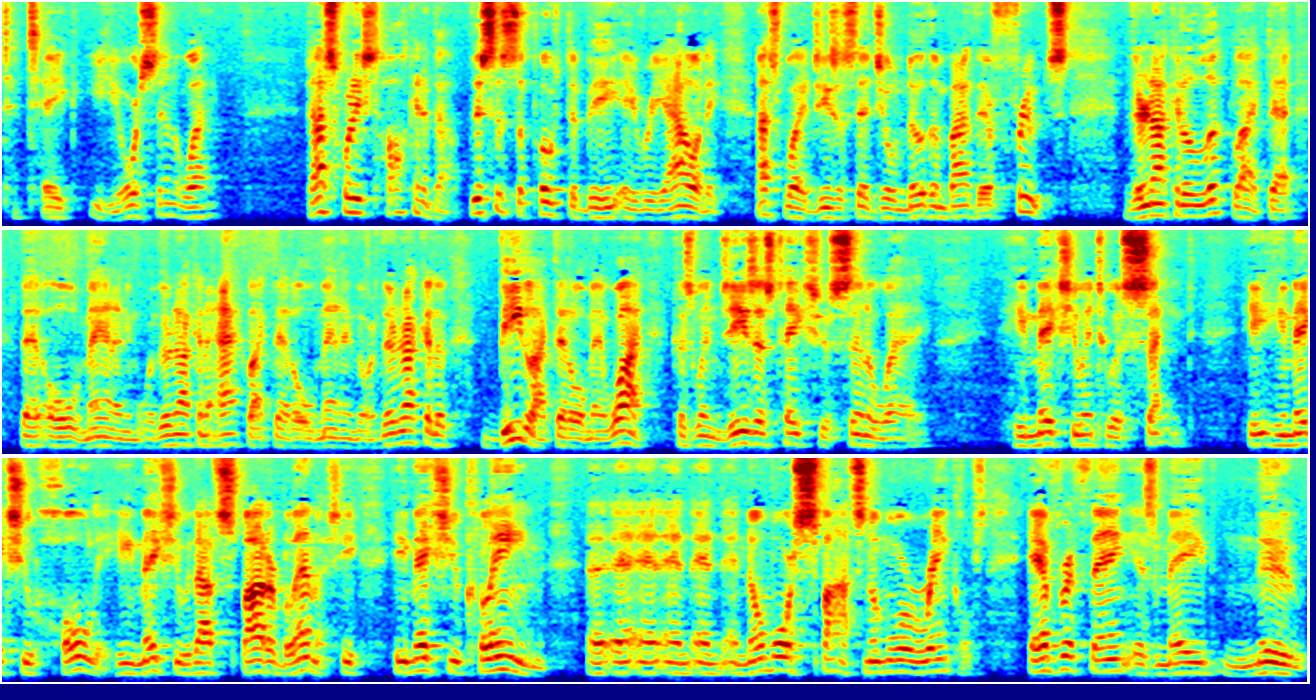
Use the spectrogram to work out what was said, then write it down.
to take your sin away? That's what he's talking about. This is supposed to be a reality. That's why Jesus said you'll know them by their fruits. They're not going to look like that, that old man anymore. They're not going to act like that old man anymore. They're not going to be like that old man. Why? Because when Jesus takes your sin away, he makes you into a saint. He, he makes you holy. He makes you without spot or blemish. He, he makes you clean uh, and, and, and no more spots, no more wrinkles. Everything is made new.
